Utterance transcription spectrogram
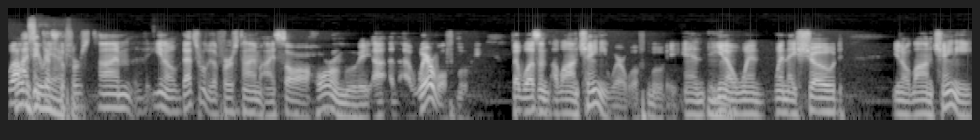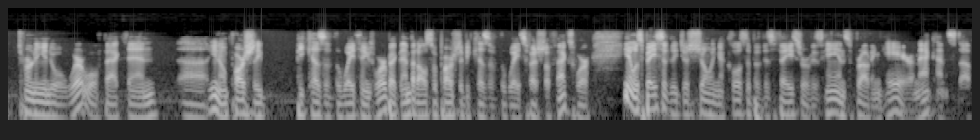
Well, I think that's the first time. You know, that's really the first time I saw a horror movie, uh, a, werewolf movie that wasn't a Lon Chaney werewolf movie. And you know, when when they showed, you know, Lon Chaney turning into a werewolf back then, uh, you know, partially because of the way things were back then, but also partially because of the way special effects were. You know, it was basically just showing a close up of his face or of his hand sprouting hair and that kind of stuff.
